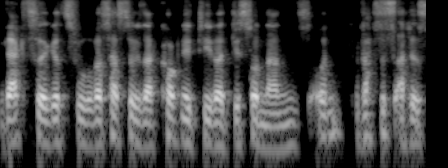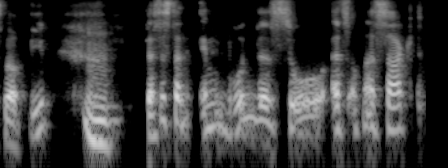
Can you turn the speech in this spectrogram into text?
Werkzeuge zu, was hast du gesagt, kognitiver Dissonanz und was es alles noch gibt. Mhm. Das ist dann im Grunde so, als ob man sagt,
